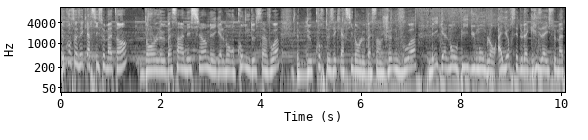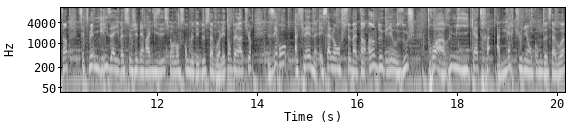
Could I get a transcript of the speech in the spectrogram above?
De courtes éclaircies ce matin dans le bassin annécien, mais également en Comte de Savoie. De courtes éclaircies dans le bassin Genevois, mais également au pays du Mont Blanc. Ailleurs, c'est de la grisaille ce matin. Cette même grisaille va se généraliser sur l'ensemble des deux Savoies. Les températures 0 à Flaine et Salange ce matin, 1 degré aux Ouches, 3 à Rumilly, 4 à Mercury en Comte de Savoie,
